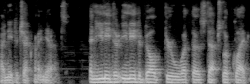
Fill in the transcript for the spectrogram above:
I need to check my emails, and you need to you need to build through what those steps look like.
